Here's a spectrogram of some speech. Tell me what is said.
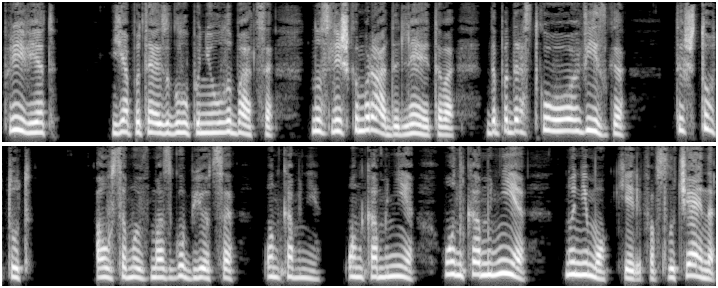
«Привет!» Я пытаюсь глупо не улыбаться, но слишком рада для этого, до подросткового визга. Ты что тут? А у самой в мозгу бьется «он ко мне, он ко мне, он ко мне!» Но не мог Керифов случайно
